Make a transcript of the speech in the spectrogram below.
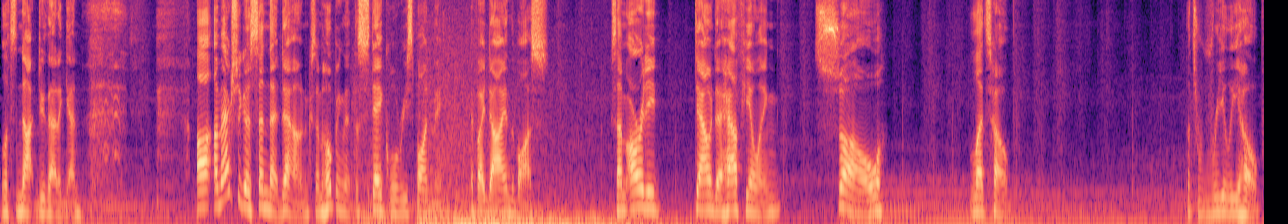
Let's not do that again. uh, I'm actually gonna send that down because I'm hoping that the stake will respawn me if I die in the boss. Because I'm already down to half healing. So, let's hope. Let's really hope.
